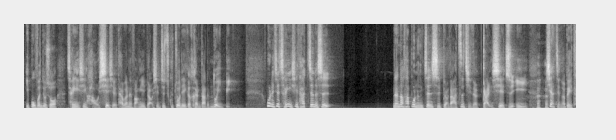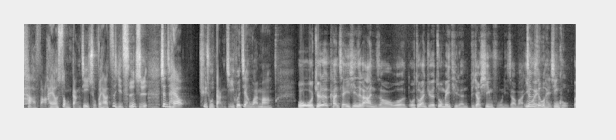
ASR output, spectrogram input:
一部分就说陈以信好，谢谢台湾的防疫表现，就做了一个很大的对比。嗯、问题是陈以信他真的是，难道他不能真实表达自己的感谢之意？现在整个被踏伐，还要送党纪处分，还要自己辞职，甚至还要去除党籍，会这样玩吗？我我觉得看陈以信这个案子哦，我我突然觉得做媒体人比较幸福，你知道吗？因为人物很辛苦，不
